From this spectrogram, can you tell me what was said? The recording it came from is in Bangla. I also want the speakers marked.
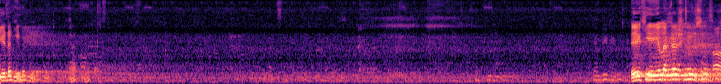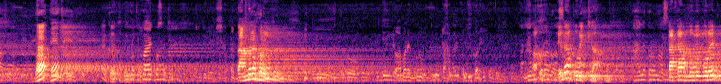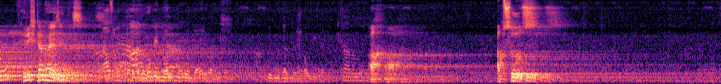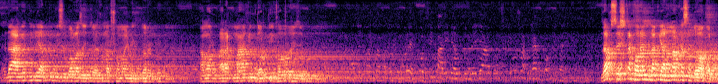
Speaker 1: কি এটা কি? এই এলাকায় শুরু হয়েছে? হ্যাঁ। তা আপনারা করেন। এটা পরীক্ষা। টাকার লোভে পড়ে খ্রিস্টান হয়ে যেতেছে আহা, আফসোস। এটা আগে দিলে আর তো কিছু বলা যেত এখন আর সময় নেই, ধরেন। আমার আর এক মাহফিল ধরতেই খবর হয়ে যাবে। যাক চেষ্টা করেন বাকি আল্লাহর কাছে দোয়া করেন।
